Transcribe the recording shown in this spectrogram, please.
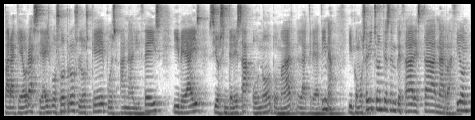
para que ahora seáis vosotros los que pues analicéis y veáis si os interesa o no tomar la creatina. Y como os he dicho antes de empezar esta narración,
